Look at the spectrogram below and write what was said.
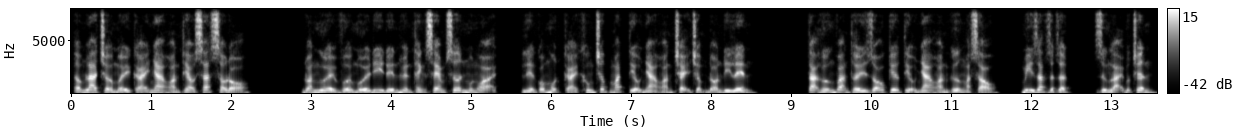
ấm la chờ mấy cái nha hoàn theo sát sau đó. Đoàn người vừa mới đi đến huyền thanh xem sơn môn ngoại, liền có một cái không chớp mắt tiểu nha hoàn chạy chậm đón đi lên. Tạ hướng vạn thấy rõ kia tiểu nha hoàn gương mặt sau, mi rắc giật giật, dừng lại bước chân.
